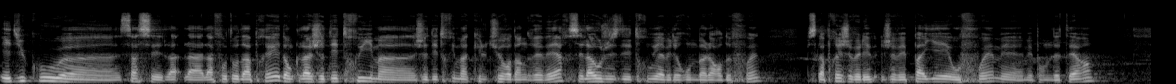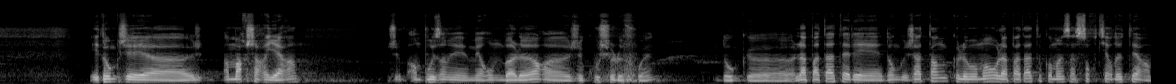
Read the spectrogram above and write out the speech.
Et du coup, euh, ça c'est la, photo d'après. Donc là, je détruis ma, je détruis ma culture d'engrais vert. C'est là où je les détruis avec les roundballers de foin, puisqu'après je vais, je vais pailler au foin mes, mes pommes de terre. Et donc j'ai, euh, en marche arrière, en posant mes, mes roundballers, euh, je couche le foin. Donc la patate, elle est. Donc j'attends que le moment où la patate commence à sortir de terre.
